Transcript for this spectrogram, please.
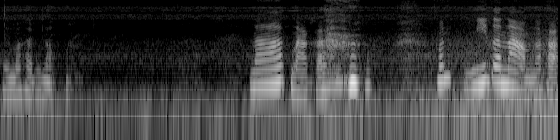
เห็นไหมคะพี่น้องหนักหนักค่ะ มันมีตะนามนะคะ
